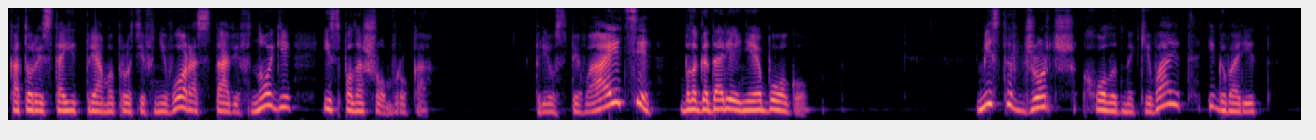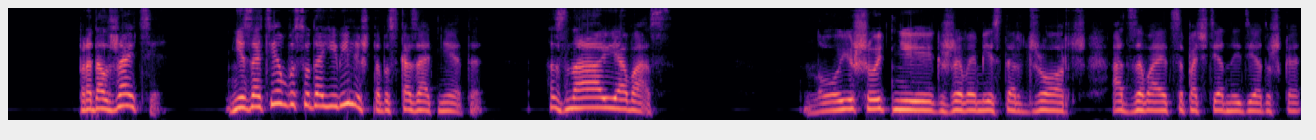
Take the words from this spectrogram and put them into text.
который стоит прямо против него, расставив ноги и с палашом в руках. — Преуспеваете, благодарение Богу? Мистер Джордж холодно кивает и говорит — Продолжайте. Не затем вы сюда явились, чтобы сказать мне это. Знаю я вас. — Ну и шутник же вы, мистер Джордж, — отзывается почтенный дедушка.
